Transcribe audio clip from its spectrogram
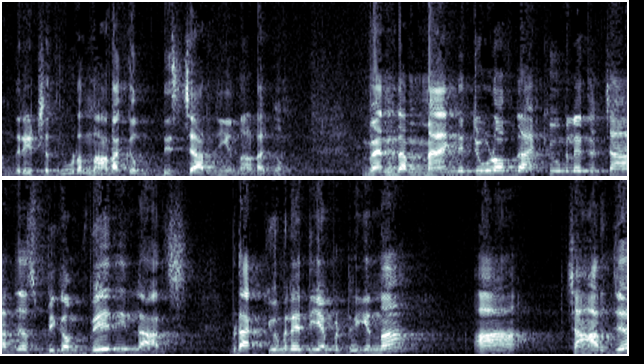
അന്തരീക്ഷത്തിലൂടെ നടക്കും. ഡിസ്ചാർജിങ് നടക്കും. When the magnitude of the accumulated charges become very large ഇവിടെ അക്യൂമുലേറ്റ് ചെയ്യപ്പെട്ടിരിക്കുന്ന ആ ചാർജ്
